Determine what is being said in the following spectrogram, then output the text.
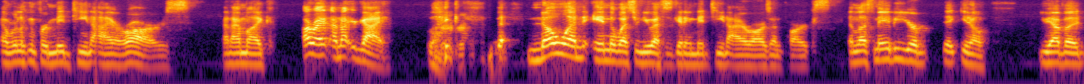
and we're looking for mid-teen IRRs. And I'm like, all right, I'm not your guy. Like mm-hmm. no one in the Western US is getting mid-teen IRRs on parks unless maybe you're, you know, you have a,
